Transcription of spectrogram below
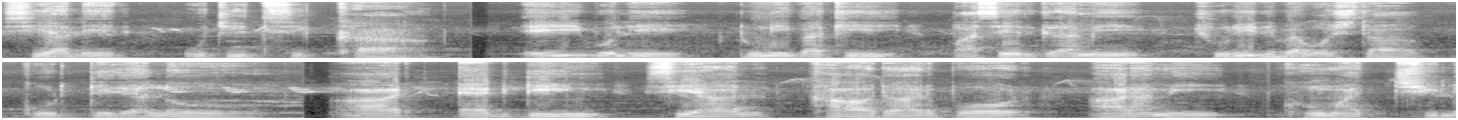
শিয়ালের উচিত শিক্ষা। এই বলে টুনি পাখি পাশের গ্রামে ছুরির ব্যবস্থা করতে গেল। আর একদিন শিয়াল খাওয়া দাওয়ার পর আরামে ঘুমাচ্ছিল।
